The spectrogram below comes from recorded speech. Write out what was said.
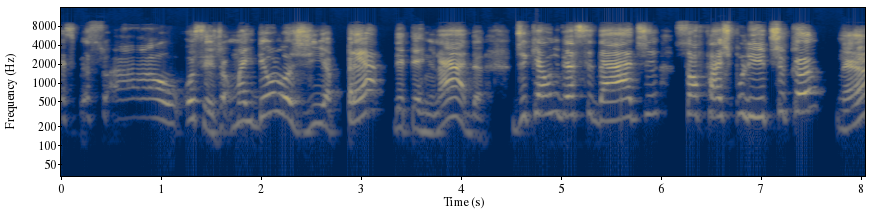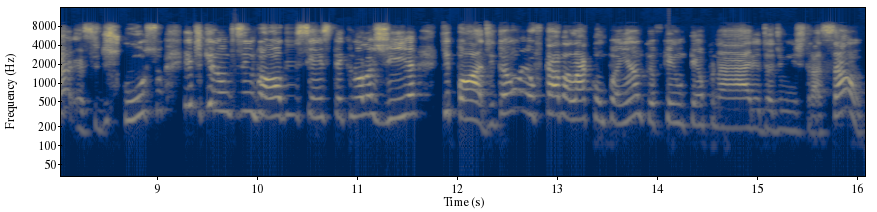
esse pessoal, ou seja, uma ideologia pré-determinada de que a universidade só faz política né, esse discurso, e de que não desenvolve ciência e tecnologia, que pode. Então, eu ficava lá acompanhando, porque eu fiquei um tempo na área de administração,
